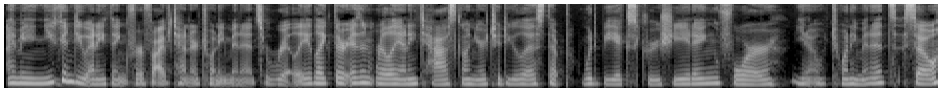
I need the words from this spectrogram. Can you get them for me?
I mean, you can do anything for 5, 10 or 20 minutes, really. Like there isn't really any task on your to-do list that would be excruciating for, you know, 20 minutes. So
